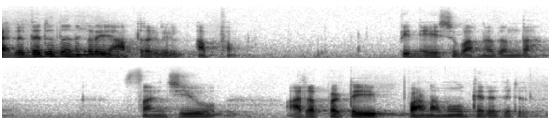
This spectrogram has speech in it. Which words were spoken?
കരുതരുത് നിങ്ങളുടെ യാത്രകളിൽ അപ്പം. പിന്നെ യേശു പറഞ്ഞതെന്താ? സഞ്ചിയോ അരപ്പട്ടയോ പണമോ കരുതരുത്.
